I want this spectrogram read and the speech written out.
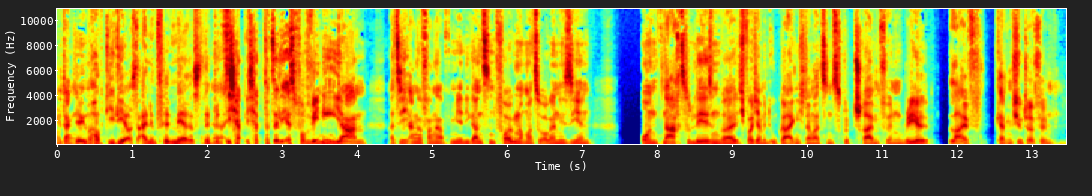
Gedanken Ja, überhaupt die Idee aus einem Film mehrere Snippets. Ja, ich habe ich hab tatsächlich erst vor wenigen Jahren, als ich angefangen habe, mir die ganzen Folgen nochmal zu organisieren und nachzulesen, weil ich wollte ja mit Uka eigentlich damals ein Skript schreiben für einen Real-Life Captain Future Film.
